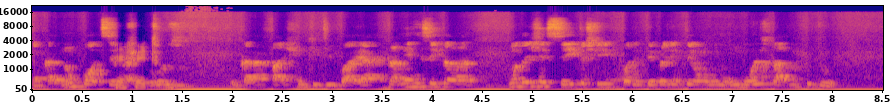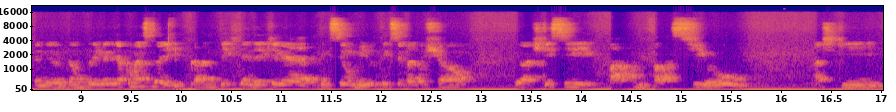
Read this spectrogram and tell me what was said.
né, o cara não pode ser Perfeito. vaidoso, o cara faz com que, tipo, é, pra mim a receita, uma das receitas que a gente pode ter pra gente ter um, um bom resultado no futuro. Entendeu? Então, primeiro já começa daí. O cara tem que entender que ele é, tem que ser humilde, tem que ser pé no chão. Eu acho que esse papo de falar CEO, acho que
